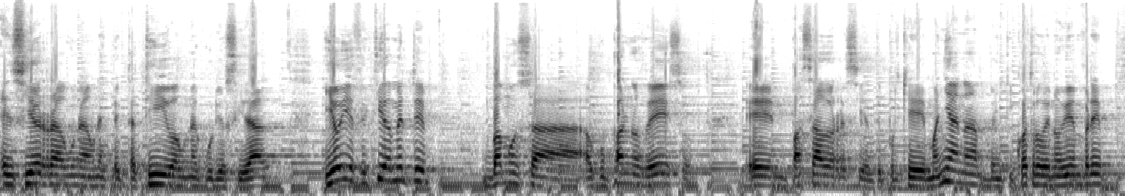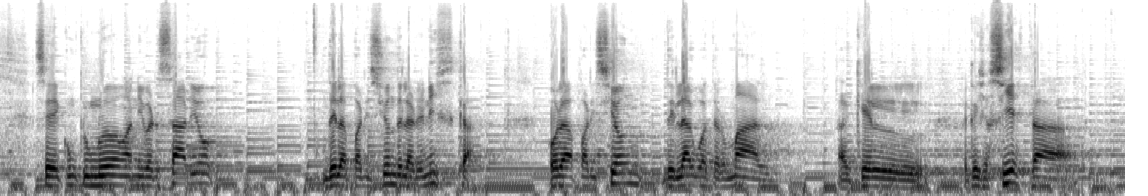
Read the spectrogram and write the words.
encierra una, expectativa, una curiosidad. Y hoy efectivamente vamos a ocuparnos de eso en pasado reciente, porque mañana, 24 de noviembre, se cumple un nuevo aniversario de la aparición de la arenisca o la aparición del agua termal, aquel aquella siesta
